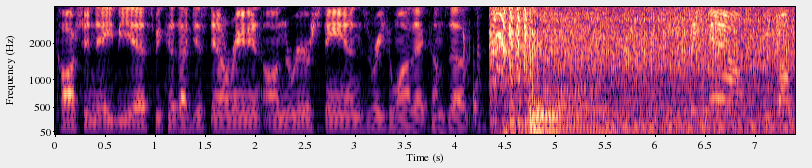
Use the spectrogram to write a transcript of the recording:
Caution ABS because I just now ran it on the rear stands. The reason why that comes up see now, we don't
